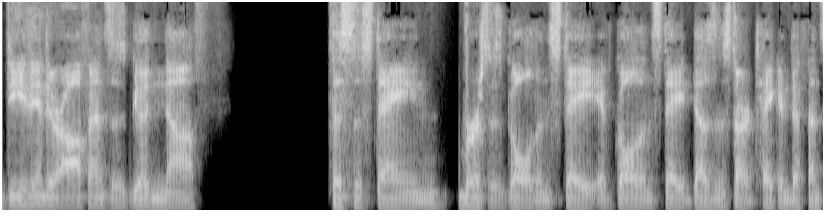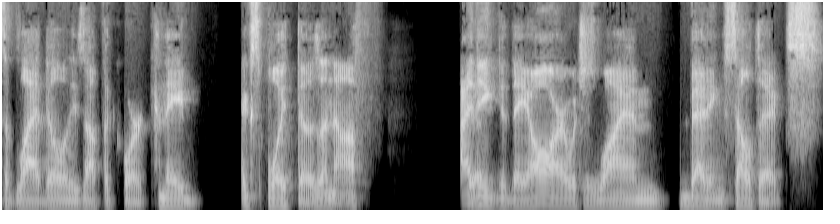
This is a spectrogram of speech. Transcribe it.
Do you think their offense is good enough to sustain versus Golden State if Golden State doesn't start taking defensive liabilities off the court? Can they exploit those enough? I think that they are, which is why I'm betting Celtics.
